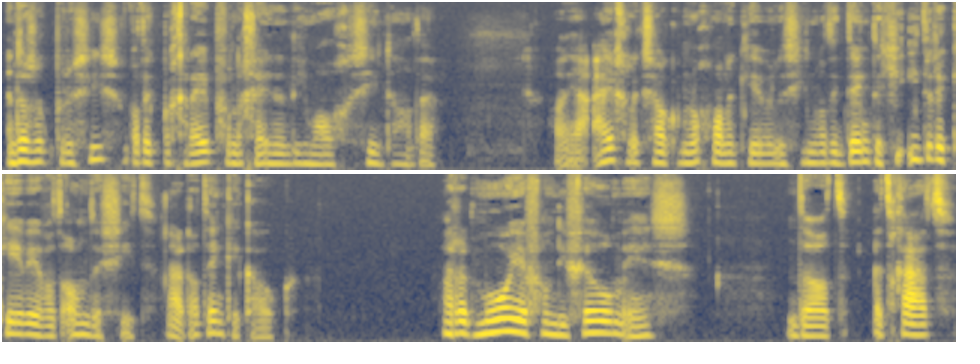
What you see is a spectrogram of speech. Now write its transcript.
En dat is ook precies wat ik begreep van degene die hem al gezien hadden. Ja, eigenlijk zou ik hem nog wel een keer willen zien, want ik denk dat je iedere keer weer wat anders ziet. Nou, dat denk ik ook. Maar het mooie van die film is dat het gaat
